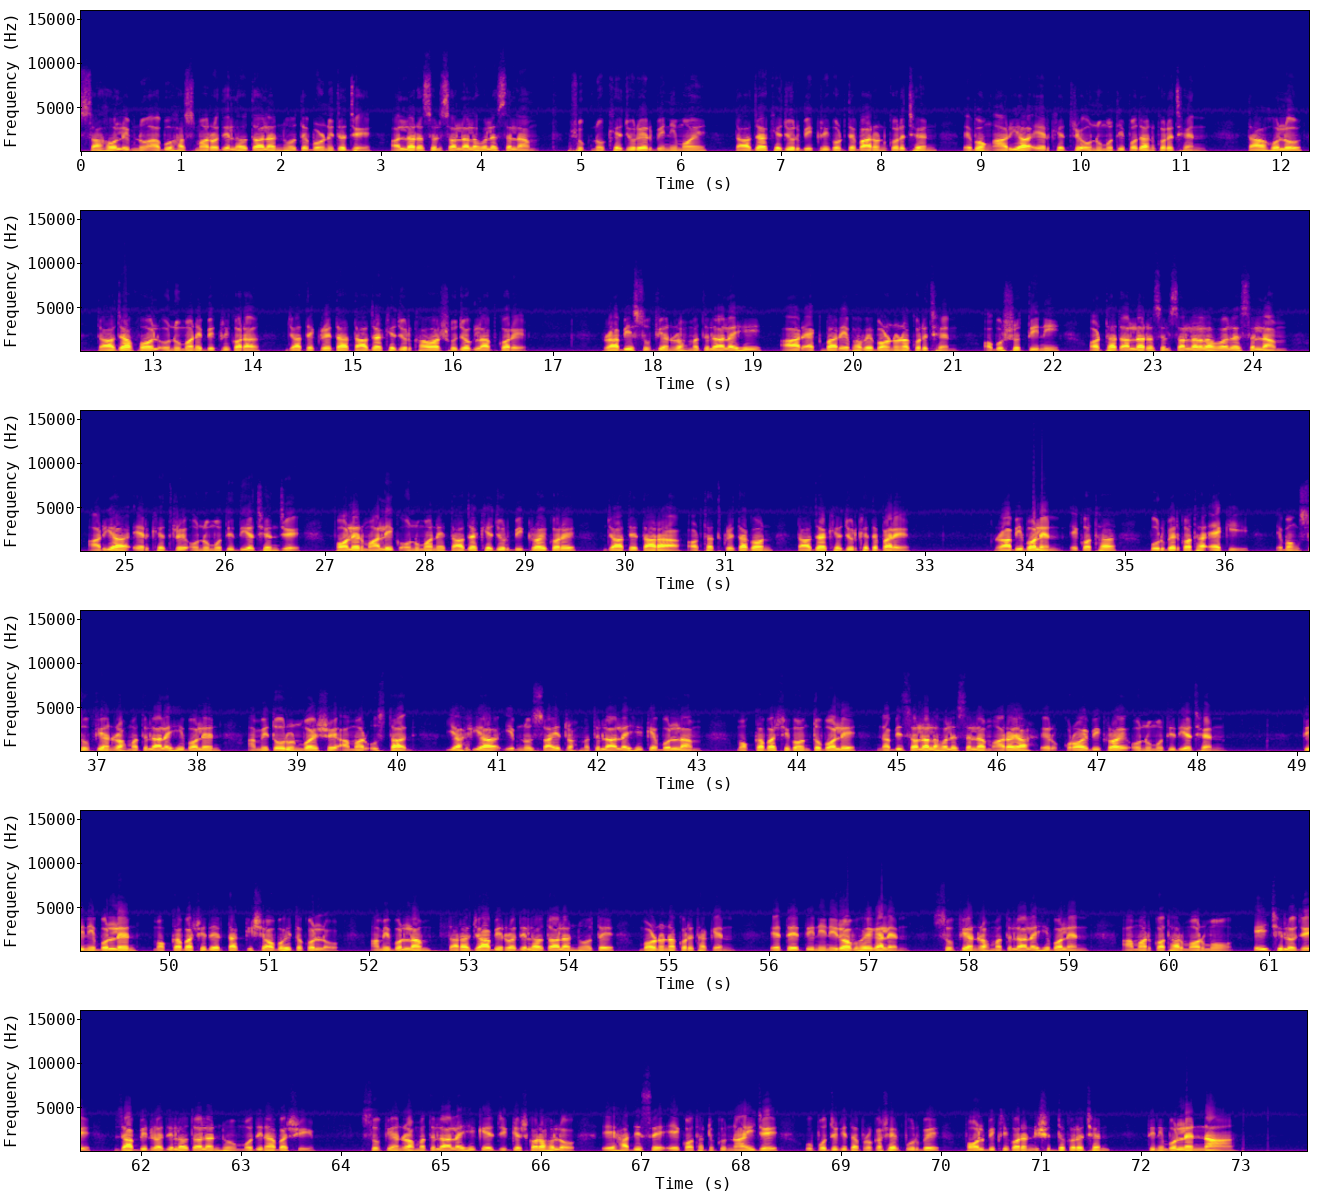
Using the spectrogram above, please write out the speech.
সাহল ইবনু আবু হাসমা রদিল্লাহ তাল্লাহ্ন হতে বর্ণিত যে, আল্লাহ রসুল সাল্লাহ আলাইসাল্লাম শুকনো খেজুরের বিনিময়ে তাজা খেজুর বিক্রি করতে বারণ করেছেন এবং আরিয়া এর ক্ষেত্রে অনুমতি প্রদান করেছেন। তা হল তাজা ফল অনুমানে বিক্রি করা, যাতে ক্রেতা তাজা খেজুর খাওয়ার সুযোগ লাভ করে। রাবি সুফিয়ান রহমতুল্লা আলাহি আর একবার এভাবে বর্ণনা করেছেন। অবশ্য তিনি, অর্থাৎ আল্লাহ রসুল সাল্লাহ আলাইসাল্লাম আরিয়া এর ক্ষেত্রে অনুমতি দিয়েছেন যে, ফলের মালিক অনুমানে তাজা খেজুর বিক্রয় করে যাতে তারা, অর্থাৎ ক্রেতাগণ, তাজা খেজুর খেতে পারে। রাবি বলেন কথা পূর্বের কথা একই এবং সুফিয়ান রহমতুল্লা আলহি বলেন, আমি তরুণ বয়সে আমার উস্তাদ ইয়াহিয়া ইবনু সাইদ রহমতুল্লা আলহিকে বললাম, মক্কাবাসীগণ তো বলে, নাবি সাল্লাহ আলাইসাল্লাম আরায়াহ এর ক্রয় বিক্রয় অনুমতি দিয়েছেন। তিনি বললেন, মক্কাবাসীদের তা কিসে অবহিত করল? আমি বললাম, তারা জাবির রদিল্লাহ তাল্লাহ্ন হতে বর্ণনা করে থাকেন। এতে তিনি নীরব হয়ে গেলেন। সুফিয়ান রহমতুল্লা আলহি বলেন, আমার কথার মর্ম এই ছিল যে, জাবির রদিল্লাহ তাল্লাহ্ন মদিনাবাসী। সুফিয়ান রহমতুল্লা আলাহিকে জিজ্ঞেস করা হলো, এ হাদিসে এ কথাটুকু নাই যে, উপযোগিতা প্রকাশের পূর্বে ফল বিক্রি করা নিষিদ্ধ করেছেন? তিনি বললেন, না।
